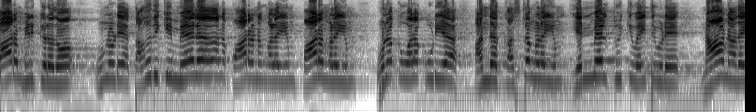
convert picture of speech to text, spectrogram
பாரம் இருக்கிறதோ உன்னுடைய தகுதிக்கு மேலான பாரணங்களையும் பாரங்களையும் உனக்கு வரக்கூடிய அந்த கஷ்டங்களையும் என்மேல் தூக்கி வைத்துவிடு. நான் அதை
